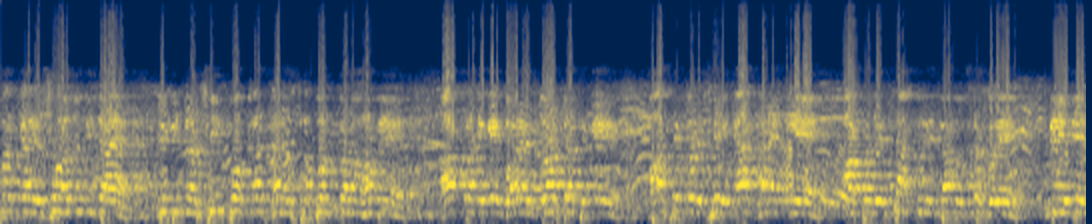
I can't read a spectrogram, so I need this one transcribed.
সরকারের সহযোগিতায় বিভিন্ন শিল্প কারখানা স্থাপন করা হবে। আপনাদেরকে ঘরের দরজা থেকে বাসে করে সেই কারখানায় নিয়ে আপনাদের চাকরির ব্যবস্থা করে মেয়েদের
